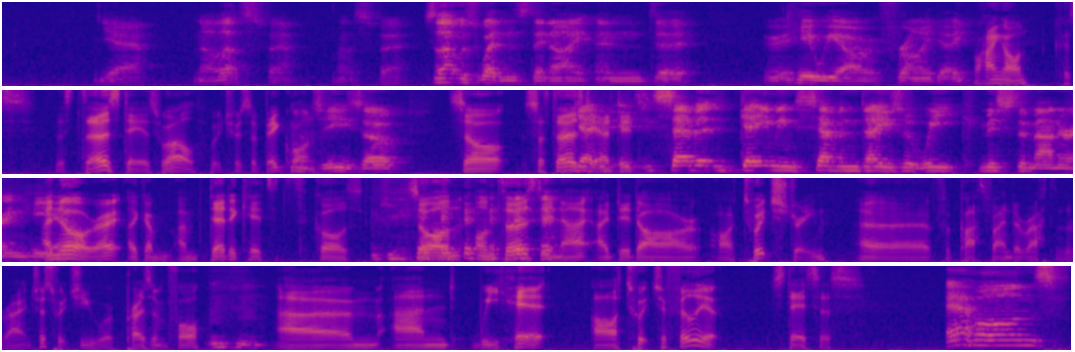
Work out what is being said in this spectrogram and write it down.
Yeah, no, that's fair. That's fair. So that was Wednesday night, and uh, here we are at Friday. Well, hang on, because there's Thursday as well, which was a big Oh, one. jeez, oh, So so Thursday Ga- I did. seven gaming seven days a week, Mister Mannering here. I know, right? Like I'm I'm dedicated to the cause. So on, on Thursday night, I did our, our Twitch stream uh, for Pathfinder Wrath of the Righteous, which you were present for, hmm um, and we hit our Twitch affiliate status. Air horns.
